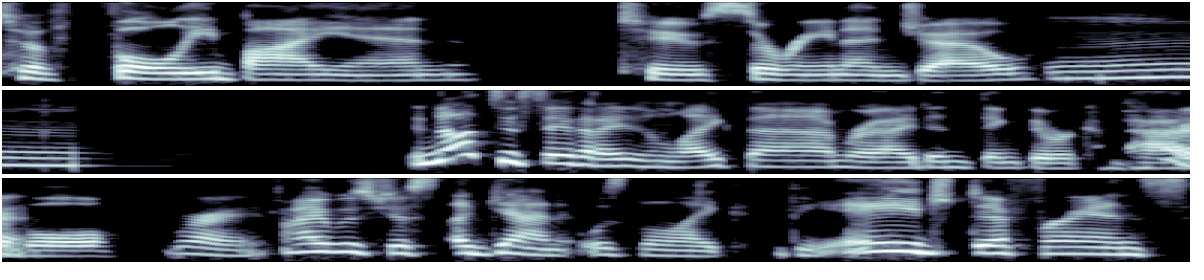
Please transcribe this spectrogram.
to fully buy in to Serene and Joe. Mm not to say that I didn't like them or I didn't think they were compatible. Right. right. I was just again, it was the like the age difference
